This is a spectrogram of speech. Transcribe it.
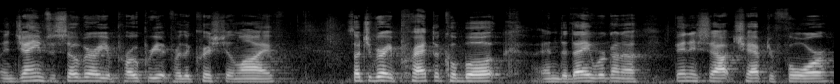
and James is so very appropriate for the Christian life. Such a very practical book, and today we're going to finish out chapter 4.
